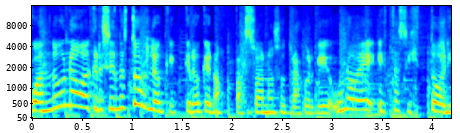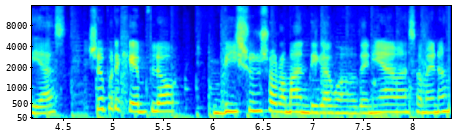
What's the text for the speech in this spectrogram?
Cuando uno va creciendo, esto es lo que creo que nos pasó a nosotras, porque uno ve estas historias. Yo, por ejemplo, vi Junjo Romántica cuando tenía más o menos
